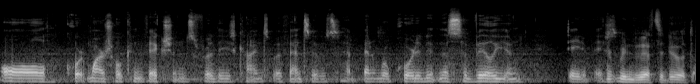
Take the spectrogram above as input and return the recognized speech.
all court-martial convictions for these kinds of offenses have been reported in the civilian database. We have to do with the,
